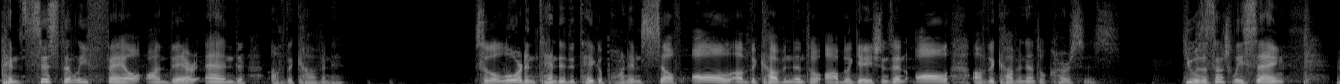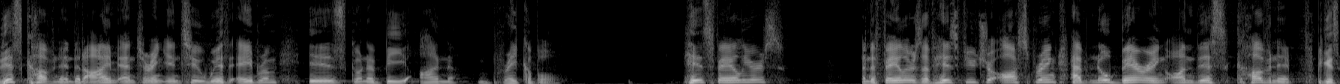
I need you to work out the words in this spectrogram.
consistently fail on their end of the covenant. So the Lord intended to take upon himself all of the covenantal obligations and all of the covenantal curses. He was essentially saying, This covenant that I'm entering into with Abram is going to be unbreakable his failures and the failures of his future offspring have no bearing on this covenant because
